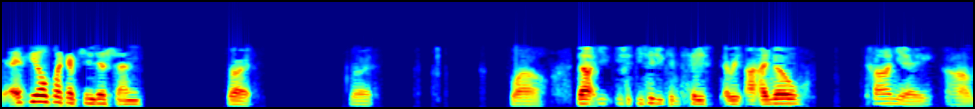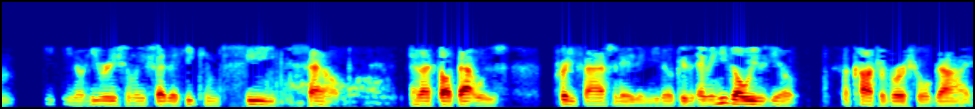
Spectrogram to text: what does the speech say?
it feels like a condition Right. Right. Wow. Now you, you said you can taste. I mean, I know Kanye. Um, you know, he recently said that he can see sound, and I thought that was pretty fascinating. You know, because I mean, he's always you know a controversial guy,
